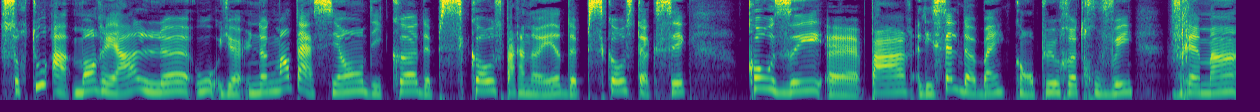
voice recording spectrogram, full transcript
surtout à Montréal, où il y a une augmentation des cas de psychose paranoïde, de psychose toxique causée euh, par les sels de bain qu'on peut retrouver vraiment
